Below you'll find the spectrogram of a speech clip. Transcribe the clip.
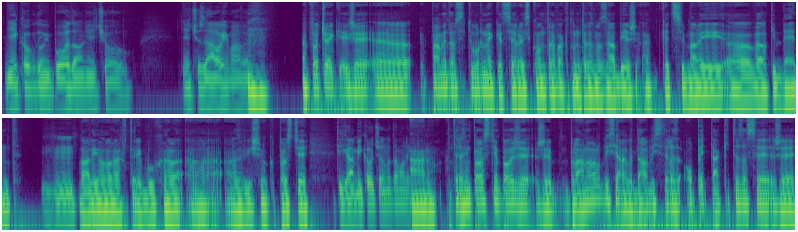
niekoho, kto mi povedal niečo, niečo zaujímavé. Mhm. A počuj, že uh, pamätám si turné, keď ste hrali s kontrafaktom, teraz ma zabiješ, a keď ste mali uh, veľký band Mhm. v Vali horách, ktorý búchal a, a zvyšok. Proste Tých amikov, čo sme tam mali? áno. A teraz mi proste povedz, že, že plánoval by si, alebo dal by si teraz opäť takýto zase, že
